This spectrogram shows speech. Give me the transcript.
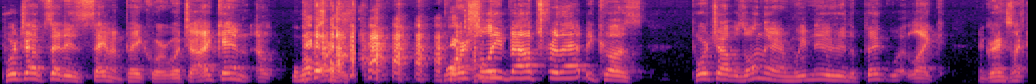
Pork Chop said he's the same at Paycor, which I can uh, the next one. partially vouch for that because Pork Chop was on there and we knew who the pick was. Like, and Greg's like,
